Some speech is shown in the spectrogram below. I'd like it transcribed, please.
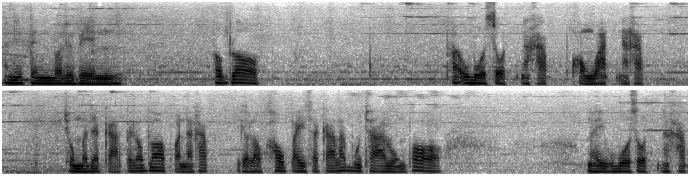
อันนี้เป็นบริเวณรอบๆพระอุโบสถนะครับของวัดนะครับ ชมบรรยากาศไปรอบๆก่อนนะครับ เดี๋ยวเราเข้าไปสักการะบูชาหลวงพ่อในอุโบสถนะครับ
